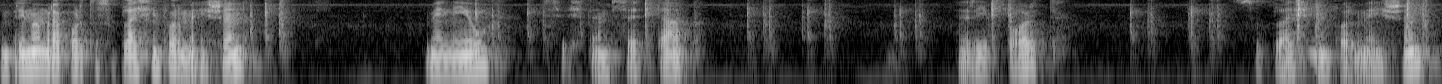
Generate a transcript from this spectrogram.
Imprimăm raportul Supplies Information, meniu, System Setup, Report, Supplies Information,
